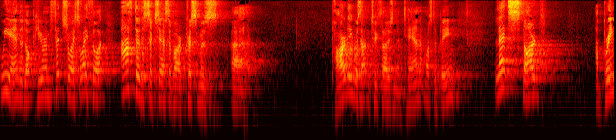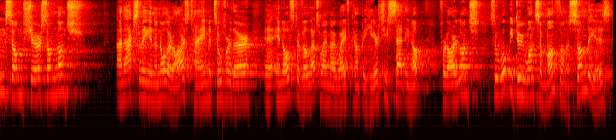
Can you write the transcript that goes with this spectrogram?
we ended up here in Fitzroy. So I thought after the success of our Christmas uh, party, was that in 2010? It must have been. Let's start I bring some, share some lunch. And actually, in another hour's time, it's over there uh, in Ulsterville. That's why my wife can't be here. She's setting up for our lunch. So, what we do once a month on a Sunday is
